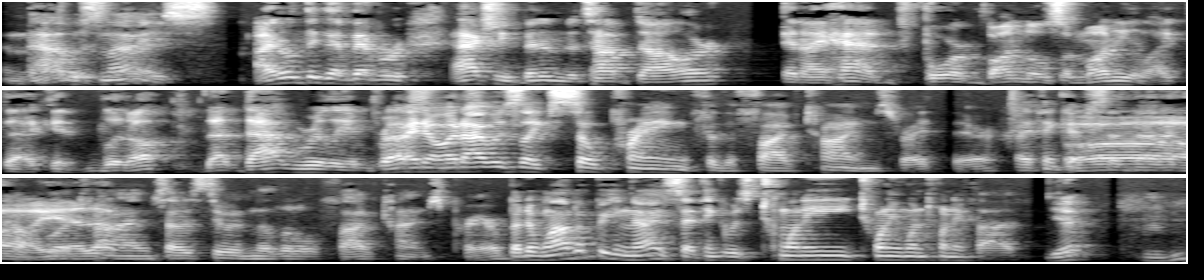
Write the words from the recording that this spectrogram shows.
and that, That was was nice. I don't think I've ever actually been in the top dollar. And I had four bundles of money like that get lit up. That that really impressed I know, me. and I was like so praying for the five times right there. I think I've said that a Oh, couple yeah, of that- times. I was doing the little five times prayer, but it wound up being nice. I think it was 20, 21, 25. Yep. Mm-hmm.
